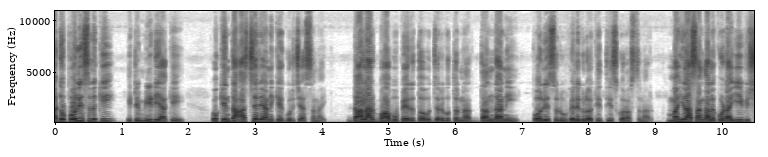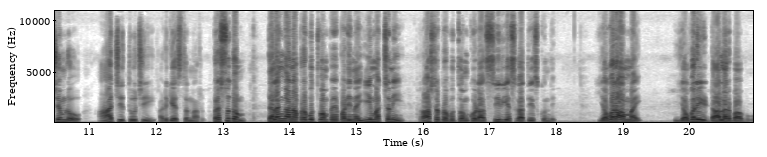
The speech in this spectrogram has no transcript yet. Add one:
అటు పోలీసులకి ఇటు మీడియాకి ఒకంత ఆశ్చర్యానికే గురిచేస్తున్నాయి డాలర్ బాబు పేరుతో జరుగుతున్న దందాని పోలీసులు వెలుగులోకి తీసుకొని వస్తున్నారు. మహిళా సంఘాలు కూడా ఈ విషయంలో ఆచితూచి అడిగేస్తున్నారు. ప్రస్తుతం తెలంగాణ ప్రభుత్వంపై పడిన ఈ మచ్చని రాష్ట్ర ప్రభుత్వం కూడా సీరియస్గా తీసుకుంది. ఎవరా అమ్మాయి? ఎవరి డాలర్ బాబు?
